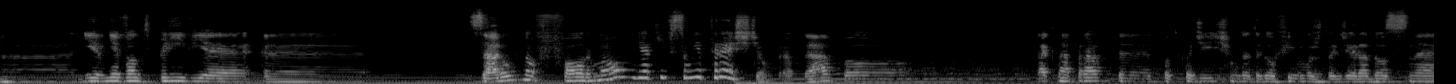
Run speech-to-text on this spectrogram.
E, nie, niewątpliwie e, zarówno formą, jak i w sumie treścią, prawda? Bo tak naprawdę podchodziliśmy do tego filmu, że to będzie radosna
